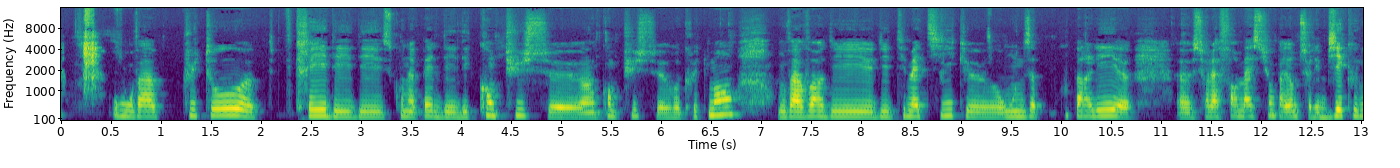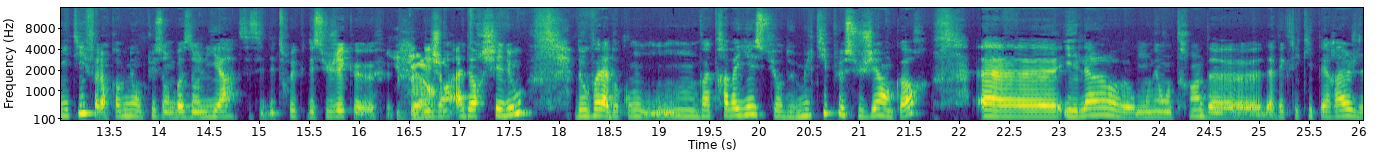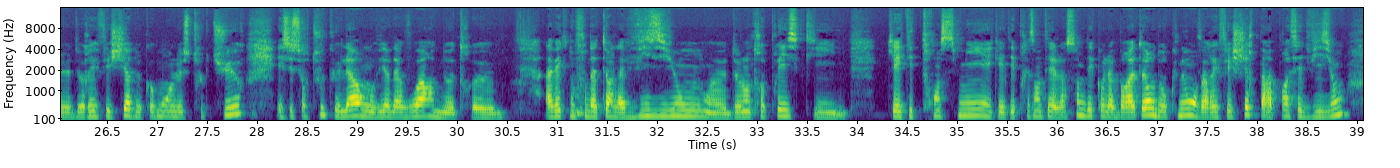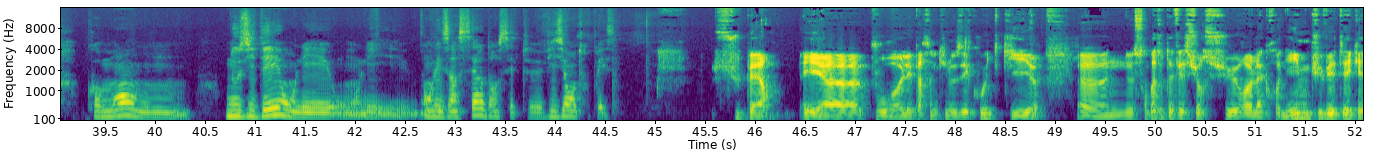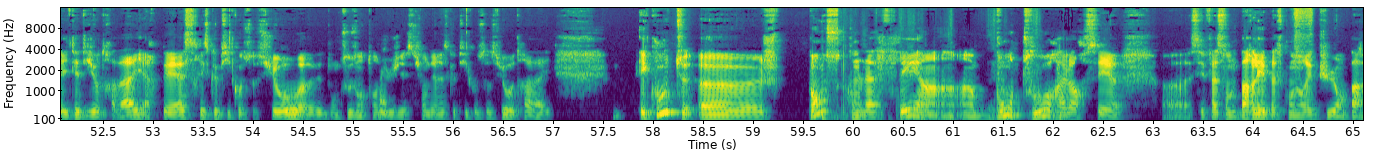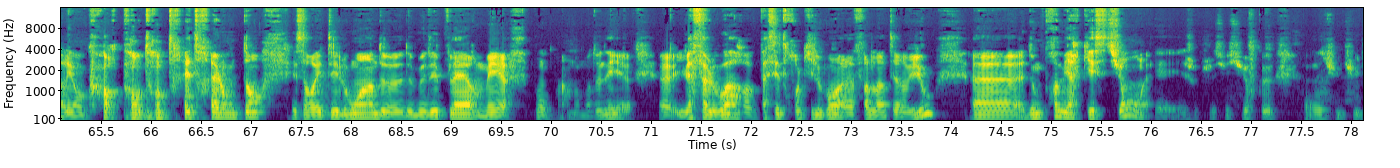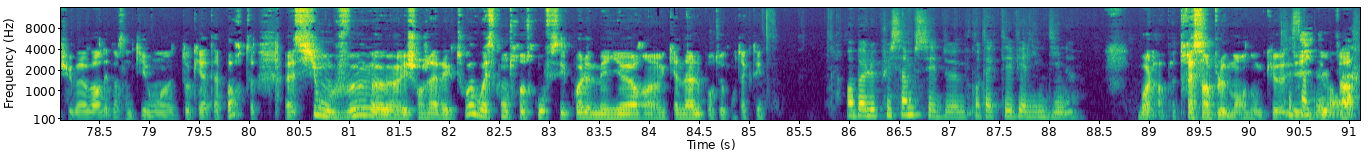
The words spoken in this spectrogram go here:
où on va plutôt créer des, ce qu'on appelle des, campus, un campus recrutement. On va avoir des, des thématiques. on nous a beaucoup parlé euh, sur la formation, par exemple sur les biais cognitifs. Alors comme nous en plus on bosse dans l'IA, ça c'est des trucs, des sujets que les gens adorent chez nous. Donc voilà, donc on, va travailler sur de multiples sujets encore. Euh, et là, euh, on est en train de, avec l'équipe RH de, réfléchir de comment on le structure. Et c'est surtout que là, on vient d'avoir notre, avec nos fondateurs, la vision de l'entreprise qui qui a été transmise et qui a été présentée à l'ensemble des collaborateurs. Donc nous, on va réfléchir par rapport à cette vision, comment on, nos idées, on les, on les, on les insère dans cette vision entreprise. Super. Et euh, pour les personnes qui nous écoutent, qui euh, ne sont pas tout à fait sûrs sur l'acronyme, QVT, qualité de vie au travail, RPS, risques psychosociaux, euh, donc sous-entendu gestion des risques psychosociaux au travail. Écoute, je pense qu'on a fait un, bon tour. Alors c'est euh, façon de parler parce qu'on aurait pu en parler encore pendant très très longtemps et ça aurait été loin de, me déplaire. Mais bon, à un moment donné, euh, il va falloir passer tranquillement à la fin de l'interview. Euh, donc première question, et je, je suis sûr que euh, tu, vas avoir des personnes qui vont toquer à ta porte. si on veut échanger avec toi, où est-ce qu'on te retrouve? C'est quoi le meilleur canal pour te contacter? Oh bah, Le plus simple, c'est de me contacter via LinkedIn. Voilà, bah, très simplement, donc euh, n'hésitez pas.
